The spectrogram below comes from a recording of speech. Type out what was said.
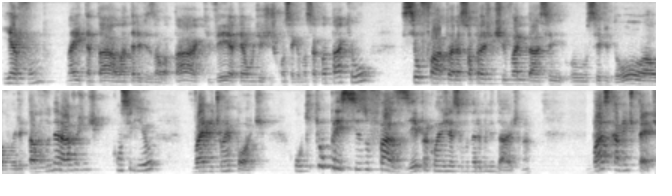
ir a fundo né, e tentar lateralizar o ataque, ver até onde a gente consegue avançar com o ataque, ou se o fato era só para a gente validar se o servidor, alvo, ele estava vulnerável, a gente conseguiu, vai emitir um reporte. O que, que eu preciso fazer para corrigir essa vulnerabilidade? Né? Basicamente, patch.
